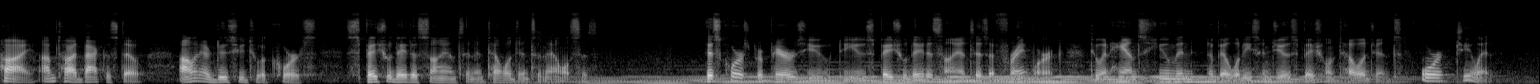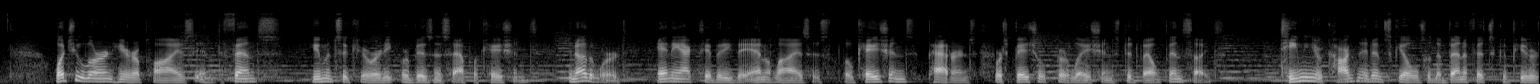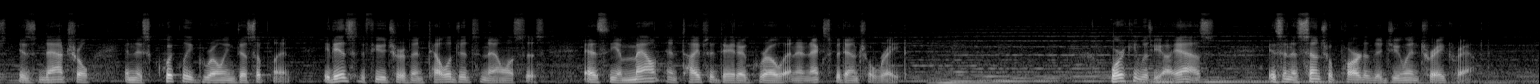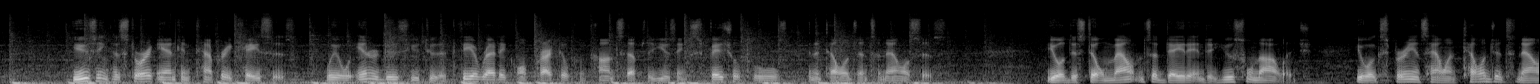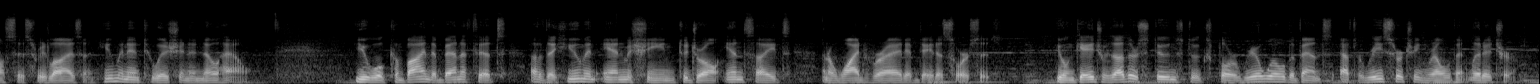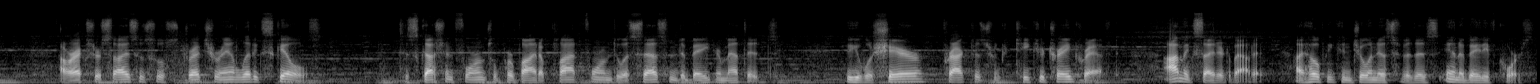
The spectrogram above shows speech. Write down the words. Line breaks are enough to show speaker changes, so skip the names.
Hi, I'm Todd Bacastow. I'll introduce you to a course, Spatial Data Science and Intelligence Analysis. This course prepares you to use spatial data science as a framework to enhance human abilities in geospatial intelligence, or GEOINT. What you learn here applies in defense, human security, or business applications. In other words, any activity that analyzes locations, patterns, or spatial relations to develop insights. Teaming your cognitive skills with the benefits of computers is natural in this quickly growing discipline. It is the future of intelligence analysis as the amount and types of data grow at an exponential rate. Working with GIS is an essential part of the GEOINT tradecraft. Using historic and contemporary cases, we will introduce you to the theoretical and practical concepts of using spatial tools in intelligence analysis. You will distill mountains of data into useful knowledge. You will experience how intelligence analysis relies on human intuition and know-how. You will combine the benefits of the human and machine to draw insights on a wide variety of data sources. You'll engage with other students to explore real-world events after researching relevant literature. Our exercises will stretch your analytic skills. Discussion forums will provide a platform to assess and debate your methods. You will share, practice, and critique your tradecraft. I'm excited about it. I hope you can join us for this innovative course.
